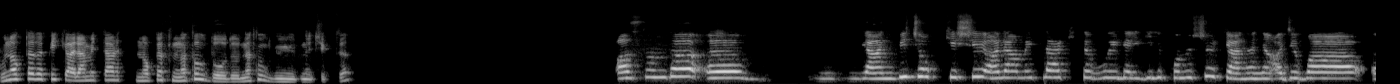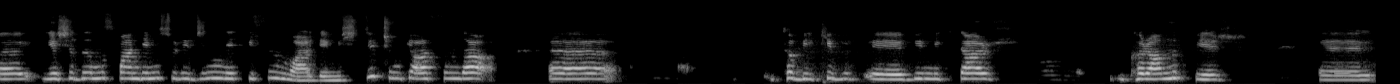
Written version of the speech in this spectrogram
Bu noktada peki alametler noktası nasıl doğdu, nasıl gün yüzüne çıktı? Aslında e, yani birçok kişi alametler kitabı ile ilgili konuşurken hani acaba e, yaşadığımız pandemi sürecinin etkisi mi var demişti. Çünkü aslında e, tabii ki e, bir miktar karanlık bir e,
